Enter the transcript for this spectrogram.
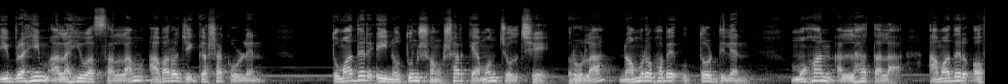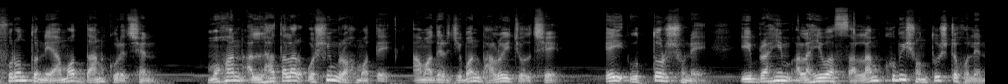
ইব্রাহিম আলাহিওয়াসাল্লাম আবারও জিজ্ঞাসা করলেন, তোমাদের এই নতুন সংসার কেমন চলছে? রোলা নম্রভাবে উত্তর দিলেন, মহান আল্লাহ তালা আমাদের অফুরন্ত নেয়ামত দান করেছেন। মহান আল্লাহ তালার অসীম রহমতে আমাদের জীবন ভালোই চলছে। এই উত্তর শুনে ইব্রাহিম আলাহিওয়াসাল্লাম খুবই সন্তুষ্ট হলেন।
